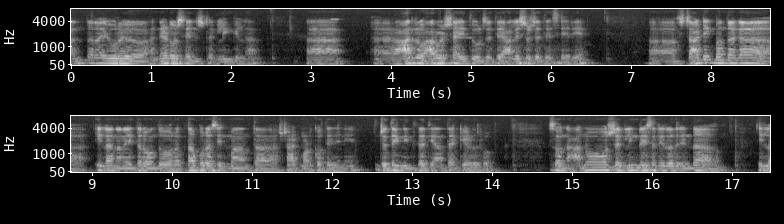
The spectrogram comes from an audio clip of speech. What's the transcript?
ನಂತರ ಇವರು ಹನ್ನೆರಡು ವರ್ಷ ಏನು ಸ್ಟ್ರಗ್ಲಿಂಗ್ ಇಲ್ಲ. ಆರು ಆರು ವರ್ಷ ಆಯಿತು ಇವ್ರ ಜೊತೆ, ಹಾಲೇಶ್ವರ ಜೊತೆ ಸೇರಿ. ಸ್ಟಾರ್ಟಿಂಗ್ ಬಂದಾಗ, ಇಲ್ಲ, ನಾನು ಈ ಥರ ಒಂದು ರತ್ನಾಪುರ ಸಿನಿಮಾ ಅಂತ ಸ್ಟಾರ್ಟ್ ಮಾಡ್ಕೋತಿದ್ದೀನಿ. ಜೊತೆಗೆ ನಿಂತ್ಕತ್ಯಾ ಅಂತ ಕೇಳಿದ್ರು. ಸೊ ನಾನು ಸ್ಟ್ರಗ್ಲಿಂಗ್ ಡೇಸಲ್ಲಿ ಇರೋದ್ರಿಂದ, ಇಲ್ಲ,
